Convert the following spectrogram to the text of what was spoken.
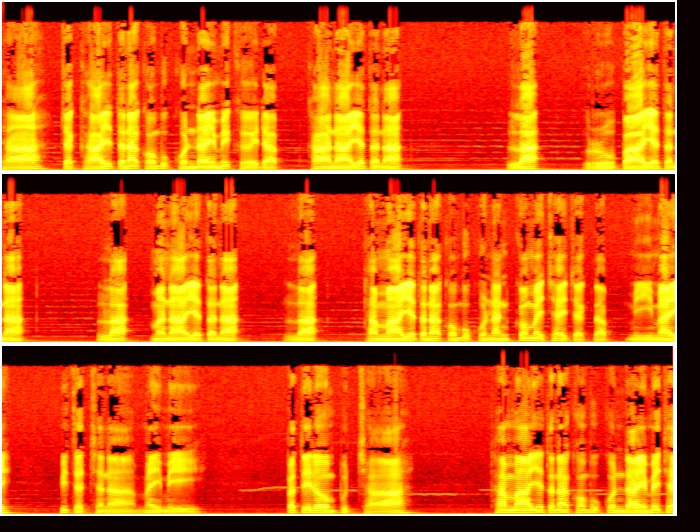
ฉาจักขายตนะของบุคคลใดไม่เคยดับ คานายตนะ ละ รูปายตนะ ละมนายตนะ ละธรรมายตนะของบุคคลนั้นก็ไม่ใช่จักดับมีไหมวิจัชนาไม่มี ปฏิโลมปุจฉาธรรมายตนะของบุคคลใดไม่ใช่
